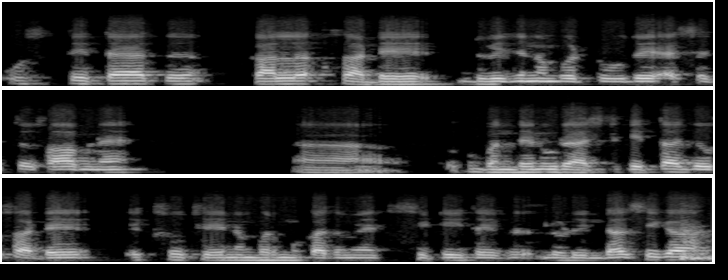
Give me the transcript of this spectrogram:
ਉਸ ਦੇ ਤਹਿਤ ਕੱਲ ਸਾਡੇ ਡਿਵੀਜ਼ਨ ਨੰਬਰ 2 ਦੇ ਐਸਐਚਓ ਸਾਹਿਬ ਨੇ ਅਹ, ਇੱਕ ਬੰਦੇ ਨੂੰ ਅਰੈਸਟ ਕੀਤਾ ਜੋ ਸਾਡੇ 106 ਨੰਬਰ ਮੁਕਦਮੇ ਸਿਟੀ ਤੇ ਲੋੜਿੰਦਾ ਸੀਗਾ।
